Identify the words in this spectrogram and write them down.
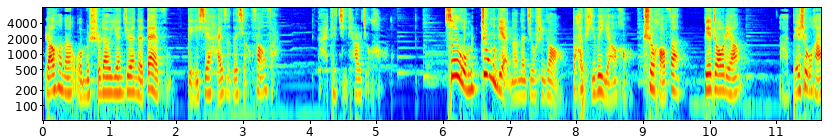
然后呢，我们食疗研究院的大夫给一些孩子的小方法，啊，这几天就好了。所以，我们重点的呢，就是要把脾胃养好，吃好饭，别着凉，啊，别受寒，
